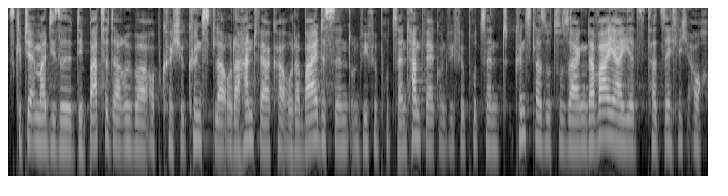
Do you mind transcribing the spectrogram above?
es gibt ja immer diese Debatte darüber, ob Köche Künstler oder Handwerker oder beides sind und wie viel Prozent Handwerk und wie viel Prozent Künstler sozusagen. Da war ja jetzt tatsächlich auch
